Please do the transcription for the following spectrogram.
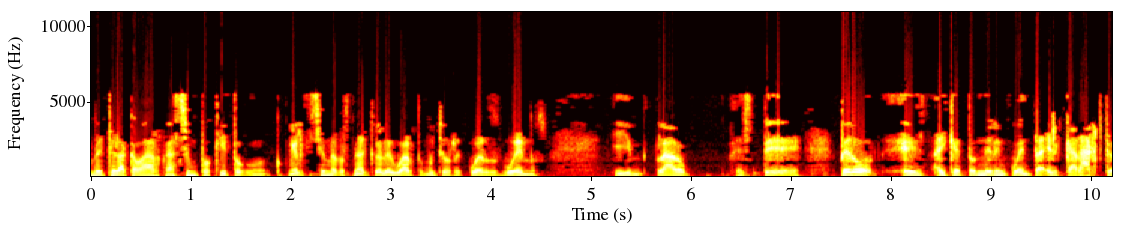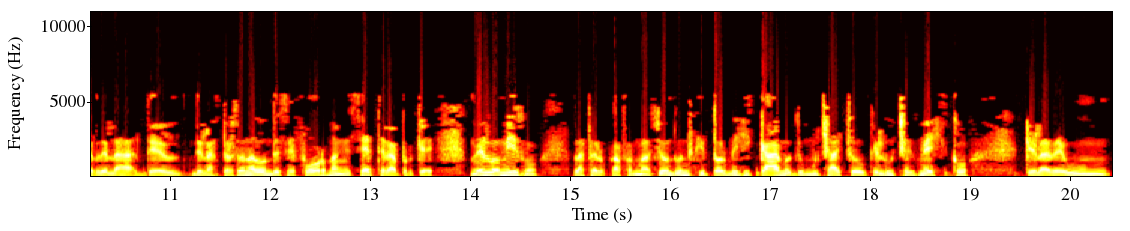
me quiero acabar así un poquito con, él, que es una persona que yo le guardo muchos recuerdos buenos. Y claro, este, pero eh, hay que tener en cuenta el carácter de, la, de, las personas donde se forman, etcétera, porque no es lo mismo la, la, formación de un escritor mexicano, de un muchacho que lucha en México, que la de un,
